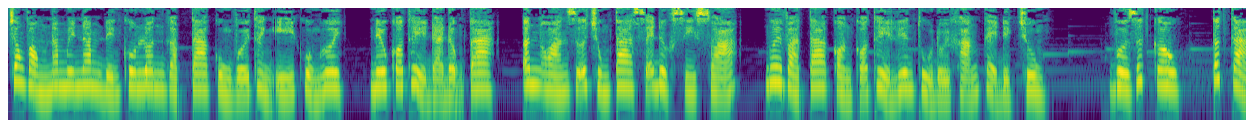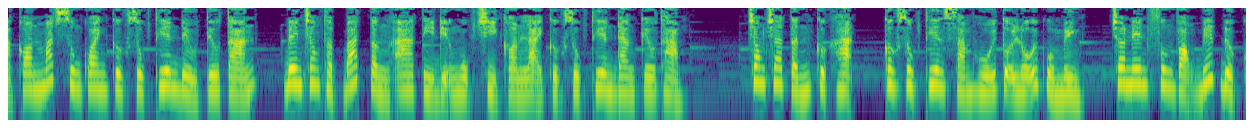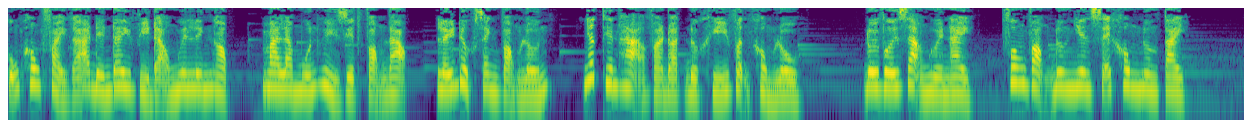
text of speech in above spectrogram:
Trong vòng 50 năm đến Côn Luân gặp ta cùng với thành ý của ngươi, nếu có thể đả động ta, ân oán giữa chúng ta sẽ được xí xóa, ngươi và ta còn có thể liên thủ đối kháng kẻ địch chung. Vừa dứt câu, tất cả con mắt xung quanh cực dục thiên đều tiêu tán, bên trong thập bát tầng A tỷ địa ngục chỉ còn lại cực dục thiên đang kêu thảm. Trong tra tấn cực hạn, cực dục thiên sám hối tội lỗi của mình, cho nên phương vọng biết được cũng không phải gã đến đây vì đạo nguyên linh ngọc, mà là muốn hủy diệt vọng đạo, lấy được danh vọng lớn, nhất thiên hạ và đoạt được khí vận khổng lồ. Đối với dạng người này, phương vọng đương nhiên sẽ không nương tay.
